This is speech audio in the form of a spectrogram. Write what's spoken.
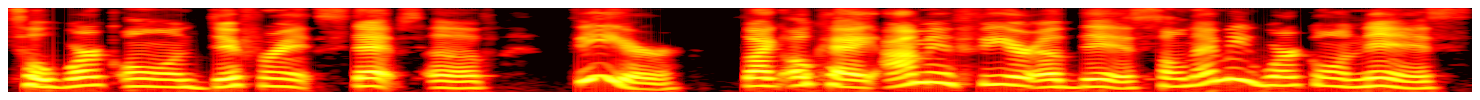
to work on different steps of fear? Like, okay, I'm in fear of this, so let me work on this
